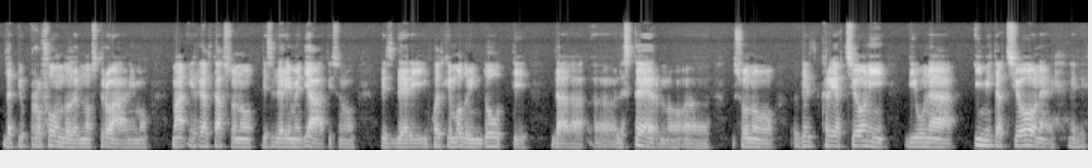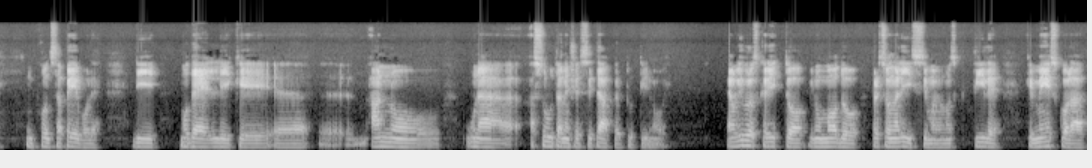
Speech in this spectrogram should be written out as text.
dal più profondo del nostro animo, ma in realtà sono desideri immediati, sono desideri in qualche modo indotti dall'esterno, uh, uh, sono creazioni di una imitazione eh, inconsapevole di modelli che eh, hanno una assoluta necessità per tutti noi. È un libro scritto in un modo personalissimo, in uno stile che mescola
